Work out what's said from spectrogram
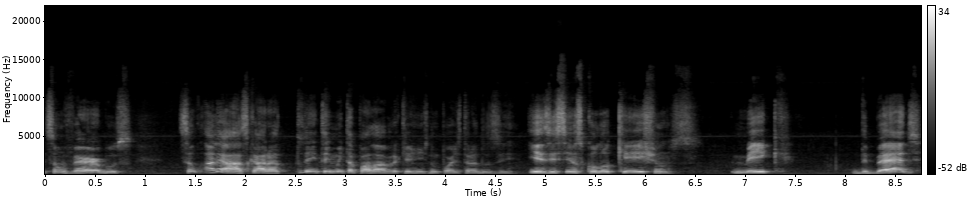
são verbos. São, aliás, cara, tem, tem muita palavra que a gente não pode traduzir. E existem as collocations. Make the bed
